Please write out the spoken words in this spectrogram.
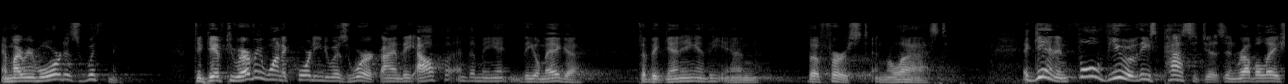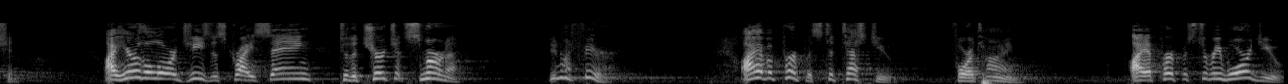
and my reward is with me to give to everyone according to his work. I am the Alpha and the, the Omega, the beginning and the end, the first and the last. Again, in full view of these passages in Revelation, I hear the Lord Jesus Christ saying to the church at Smyrna, Do not fear. I have a purpose to test you for a time. I have purpose to reward you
